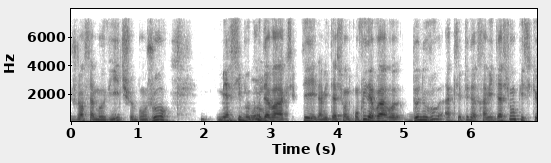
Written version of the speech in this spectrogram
Jean Samovic. Bonjour. Merci beaucoup d'avoir accepté l'invitation de conflit, d'avoir euh, de nouveau accepté notre invitation, puisque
